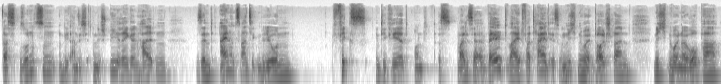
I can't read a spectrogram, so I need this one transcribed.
das so nutzen und die an sich an die Spielregeln halten, sind 21 Millionen fix integriert und das, weil es ja weltweit verteilt ist und nicht nur in Deutschland, nicht nur in Europa,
